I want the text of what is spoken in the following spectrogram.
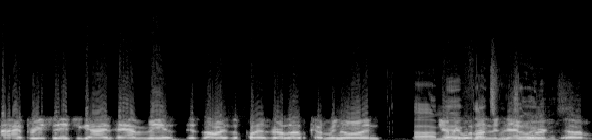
I appreciate you guys having me. It's, it's always a pleasure. I love coming on. uh, man, Everyone on the for network. us. Um,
